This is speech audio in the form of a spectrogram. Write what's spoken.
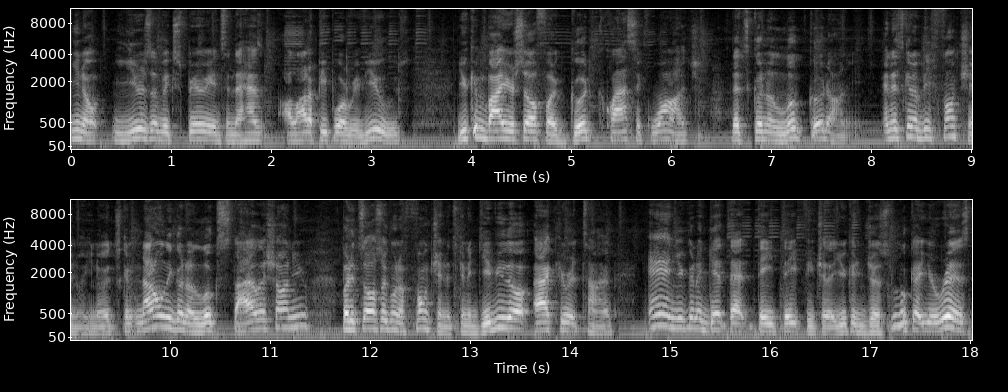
you know, years of experience and that has a lot of people reviews, you can buy yourself a good classic watch that's gonna look good on you. And it's gonna be functional, you know, it's gonna, not only gonna look stylish on you, but it's also gonna function. It's gonna give you the accurate time and you're gonna get that date date feature that you can just look at your wrist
